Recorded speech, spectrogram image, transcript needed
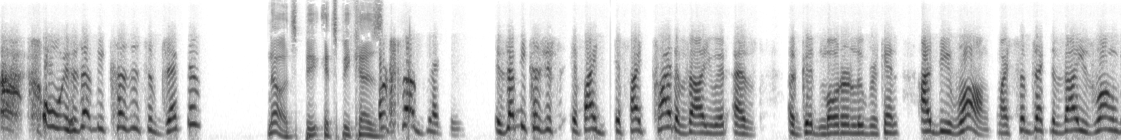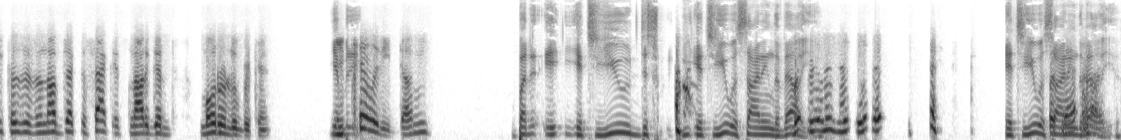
Oh, is that because it's subjective No, it's be, it's because or subjective? Is that because if I if I try to value it as a good motor lubricant, I'd be wrong. My subjective value is wrong because there's an objective fact it's not a good motor lubricant. Yeah, but- Utility, dummy. but it, it's you it's you assigning the value. It's you assigning the that- value.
